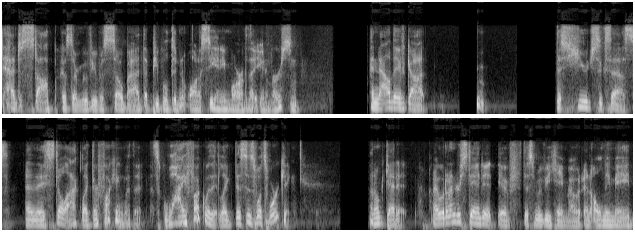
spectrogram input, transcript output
had to stop because their movie was so bad that people didn't want to see any more of that universe. Mm. And now they've got this huge success and they still act like they're fucking with it. It's like, why fuck with it? Like this is what's working. I don't get it. I would understand it if this movie came out and only made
